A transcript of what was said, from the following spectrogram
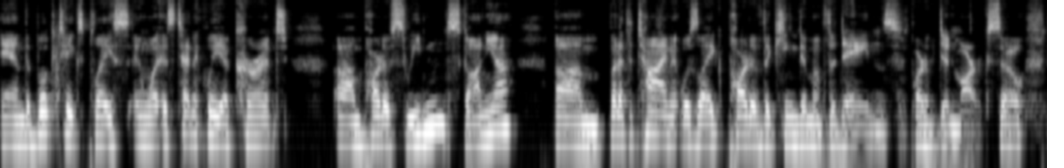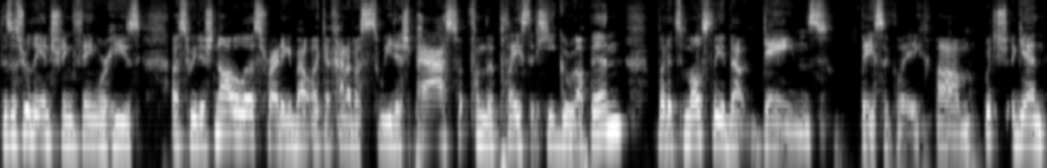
and the book takes place in what is technically a current um, part of Sweden, Scania. Um, but at the time, it was like part of the kingdom of the Danes, part of Denmark. So there's this really interesting thing where he's a Swedish novelist writing about like a kind of a Swedish past from the place that he grew up in, but it's mostly about Danes basically. Um, which again,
